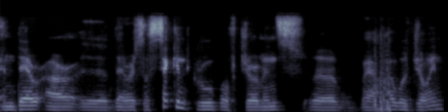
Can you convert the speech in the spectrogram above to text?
and there are uh, there is a second group of Germans uh, where I will join.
